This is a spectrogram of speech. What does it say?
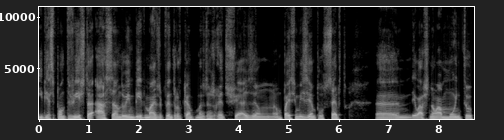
e desse ponto de vista, a ação do Embiid, mais do que dentro de campo, mas nas redes sociais, é um, é um péssimo exemplo, certo? Um, eu acho que não há muito,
